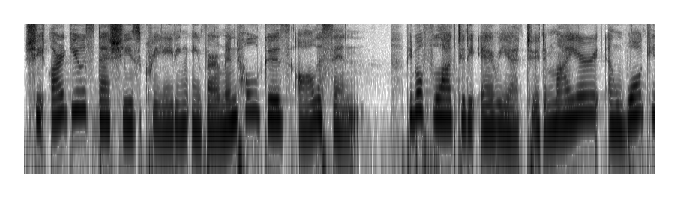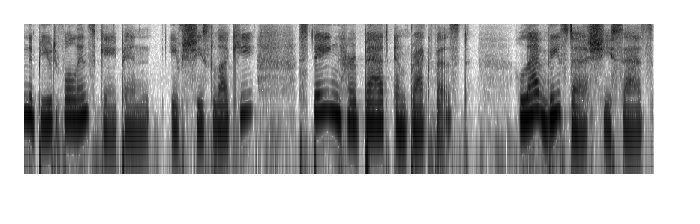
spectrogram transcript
She argues that she's creating environmental goods all the same. People flock to the area to admire and walk in the beautiful landscape and, if she's lucky, stay in her bed and breakfast. La Vista, she says,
